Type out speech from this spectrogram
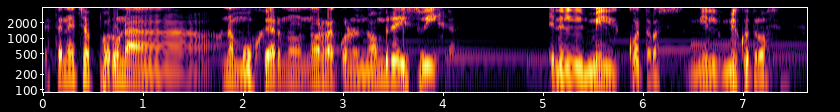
están hechas por una, una mujer, no, no recuerdo el nombre, y su hija, en el 1400, mil- 1400.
